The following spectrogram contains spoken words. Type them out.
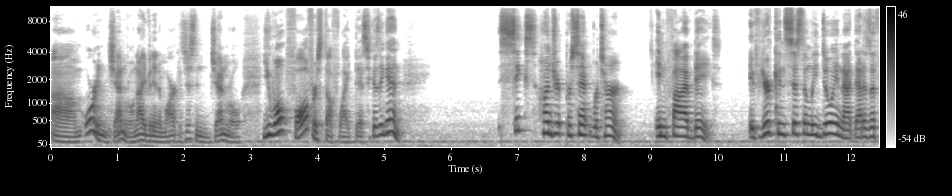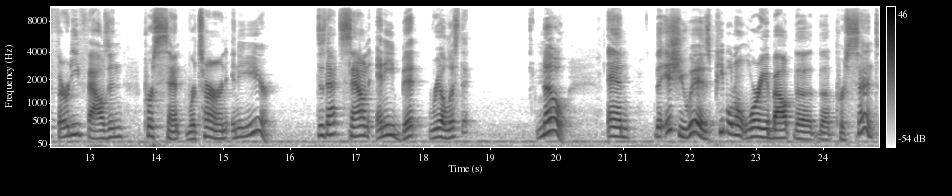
um, or in general, not even in the markets, just in general, you won't fall for stuff like this because again, 600% return in five days. If you're consistently doing that, that is a 30,000% return in a year. Does that sound any bit realistic? No. And the issue is people don't worry about the the percent.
